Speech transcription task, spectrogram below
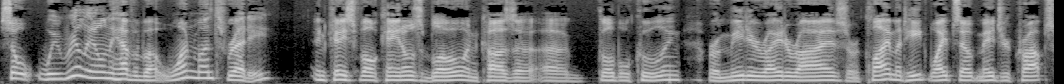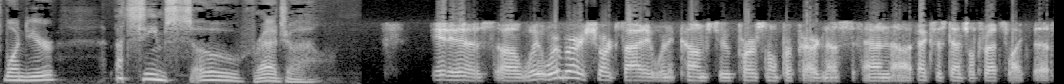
So we really only have about one month ready in case volcanoes blow and cause a, a global cooling, or a meteorite arrives, or climate heat wipes out major crops one year. That seems so fragile. It is. Uh, we, are very short sighted when it comes to personal preparedness and uh, existential threats like this.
